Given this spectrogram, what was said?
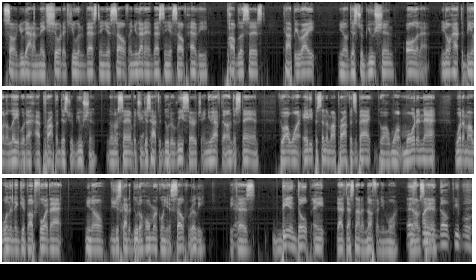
So you got to make sure that you invest in yourself and you got to invest in yourself heavy, publicist, copyright, you know, distribution, all of that. You don't have to be on a label that have proper distribution. You know what I'm saying? But you just have to do the research and you have to understand, do I want 80% of my profits back? Do I want more than that? What am I willing to give up for that? You know, you just got to do the homework on yourself really because being dope ain't that that's not enough anymore. There's you know what I'm saying? dope people.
